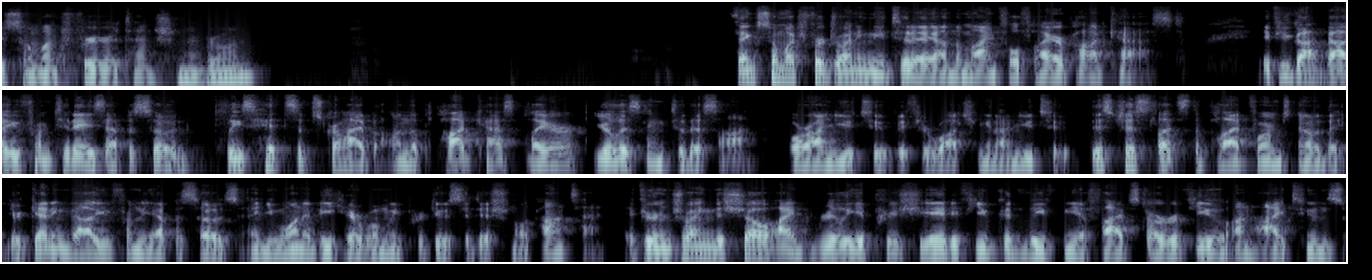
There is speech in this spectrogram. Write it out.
You so much for your attention, everyone. Thanks so much for joining me today on the Mindful Fire podcast. If you got value from today's episode, please hit subscribe on the podcast player you're listening to this on or on YouTube if you're watching it on YouTube. This just lets the platforms know that you're getting value from the episodes and you want to be here when we produce additional content. If you're enjoying the show, I'd really appreciate if you could leave me a five star review on iTunes,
